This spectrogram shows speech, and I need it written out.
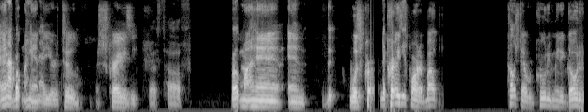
and I broke my hand that year too. It's crazy. That's tough. Broke my hand, and th- was cr- the crazy part about coach that recruited me to go to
